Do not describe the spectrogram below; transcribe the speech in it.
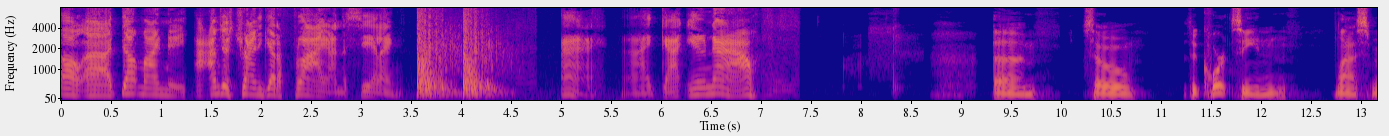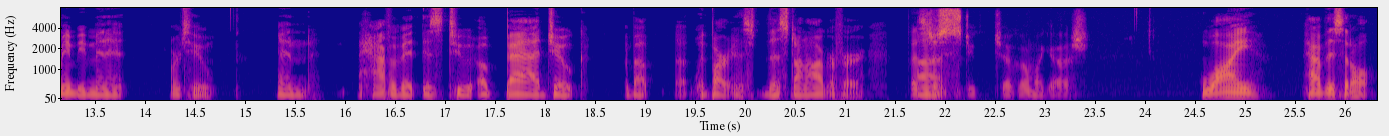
Oh, uh, don't mind me. I- I'm just trying to get a fly on the ceiling. Ah, I got you now. Um, so the court scene lasts maybe a minute or two, and half of it is to a bad joke about uh, with Bart and the stenographer. That's Uh, just a stupid joke. Oh my gosh. Why have this at all?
